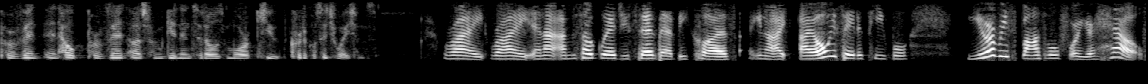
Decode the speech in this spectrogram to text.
prevent and help prevent us from getting into those more acute critical situations. Right, right. And I, I'm so glad you said that because, you know, I, I always say to people, you're responsible for your health.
